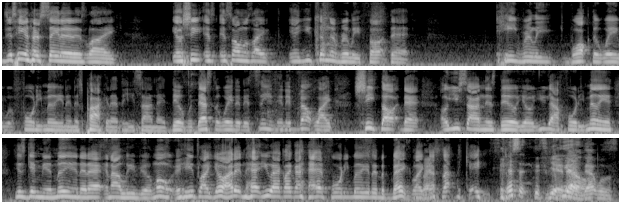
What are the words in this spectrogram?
just hearing her say that is like, you know, she it's, it's almost like yeah, you couldn't have really thought that he he really walked away with 40 million in his pocket after he signed that deal but that's the way that it seemed and it felt like she thought that oh you signed this deal yo you got 40 million just give me a million of that and i'll leave you alone and he's like yo i didn't have you act like i had 40 million in the bank like bank. that's not the case This is, yeah, yo, that, that was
